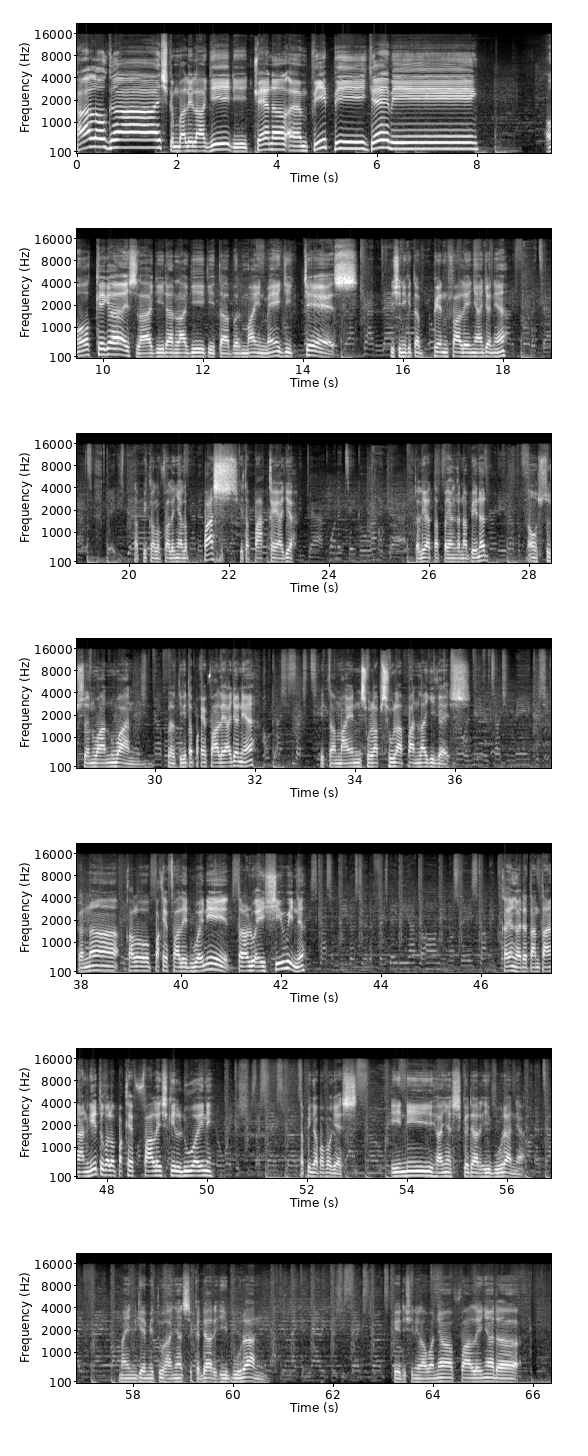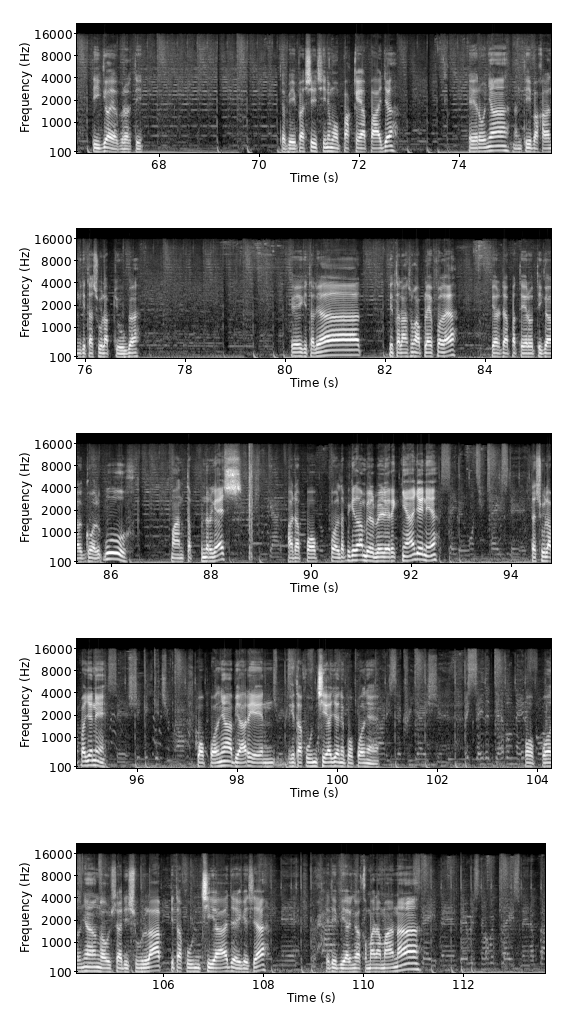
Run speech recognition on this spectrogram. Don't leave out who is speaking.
Speaker 1: Halo guys, kembali lagi di channel MVP Gaming. Oke guys, lagi dan lagi kita bermain Magic Chess. Di sini kita ban valenya aja nih ya. Tapi kalau valenya lepas, kita pakai aja. Kita lihat apa yang kena banned. Osus dan One One berarti kita pakai Vale aja nih ya. Kita main sulap-sulapan lagi guys. Karena kalau pakai Vale 2 ini terlalu easy win ya. Kayak nggak ada tantangan gitu kalau pakai Vale skill 2 ini. Tapi nggak apa-apa guys. Ini hanya sekedar hiburan ya main game itu hanya sekedar hiburan. Oke di sini lawannya Vale-nya ada tiga ya berarti. Kita bebas sih sini mau pakai apa aja. Hero nya nanti bakalan kita sulap juga. Oke kita lihat. Kita langsung up level ya biar dapat hero 3 gold. Uh mantap bener guys. Ada popol tapi kita ambil beleriknya aja ini ya. Kita sulap aja nih. Popolnya biarin kita kunci aja nih popolnya ya. Popolnya nggak usah disulap kita kunci aja ya guys ya. Jadi biar nggak ke mana-mana.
